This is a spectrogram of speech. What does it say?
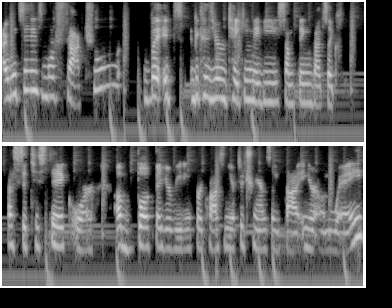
i would say it's more factual but it's because you're taking maybe something that's like a statistic or a book that you're reading for class and you have to translate that in your own way.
